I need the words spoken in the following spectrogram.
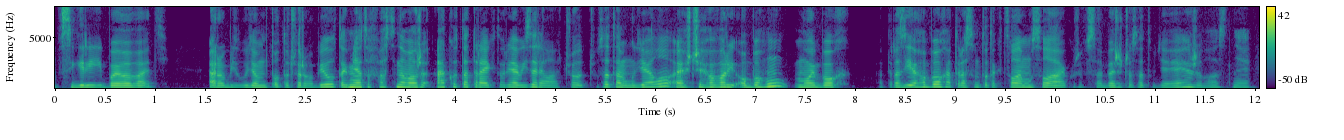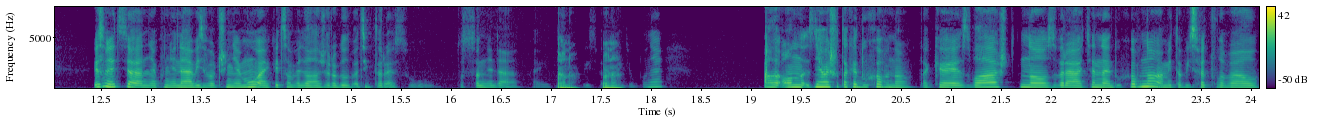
v Sýrii bojovať a robiť ľuďom toto, čo robil, tak mňa to fascinovalo, že ako tá trajektória vyzerala, čo, čo sa tam udialo a ešte hovorí o Bohu, môj Boh a teraz jeho Boh a teraz som to tak celé musela akože v sebe, že čo sa tu deje, že vlastne ja som necítila nejakú nenávisť voči nemu, aj keď som vedela, že robil veci, ktoré sú, to sa nedá aj vysvetliť úplne. Ale on, z neho išlo také duchovno, také zvláštno zvrátené duchovno a mi to vysvetloval.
